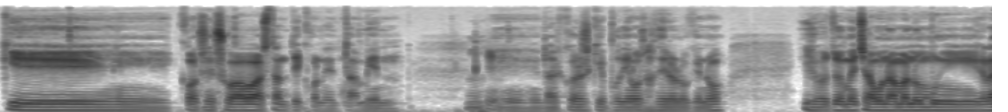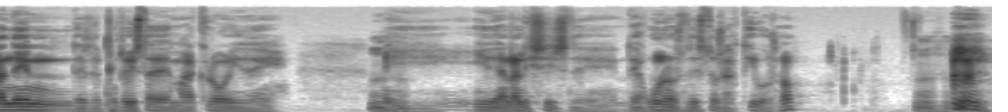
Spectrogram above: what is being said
que consensuaba bastante con él también eh, las cosas que podíamos hacer o lo que no. Y sobre todo me echaba una mano muy grande desde el punto de vista de macro y de, y, de análisis de, algunos de estos activos, ¿no?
